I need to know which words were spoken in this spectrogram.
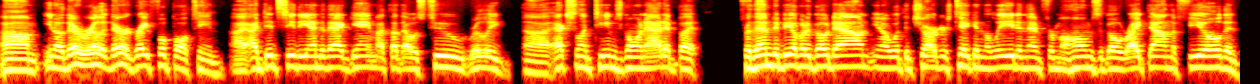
Um, you know, they're really they're a great football team. I, I did see the end of that game. I thought that was two really uh, excellent teams going at it, but for them to be able to go down, you know, with the Chargers taking the lead, and then for Mahomes to go right down the field and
